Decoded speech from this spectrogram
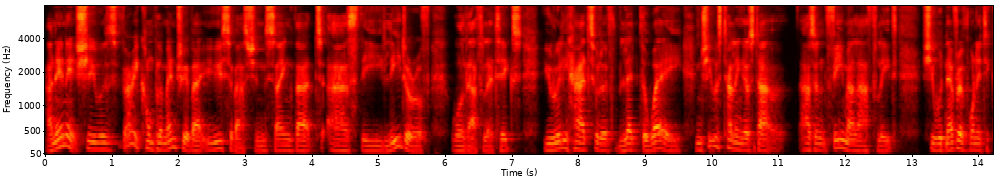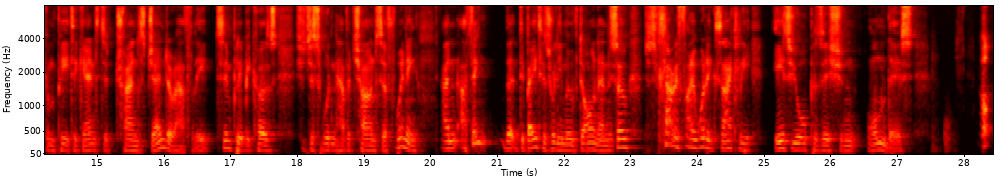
and in it she was very complimentary about you, Sebastian, saying that as the leader of World Athletics, you really had sort of led the way, and she was telling us that as a female athlete, she would never have wanted to compete against a transgender athlete simply because she just wouldn't have a chance of winning. And I think the debate has really moved on. And so, just clarify what exactly is your position on this? Look,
